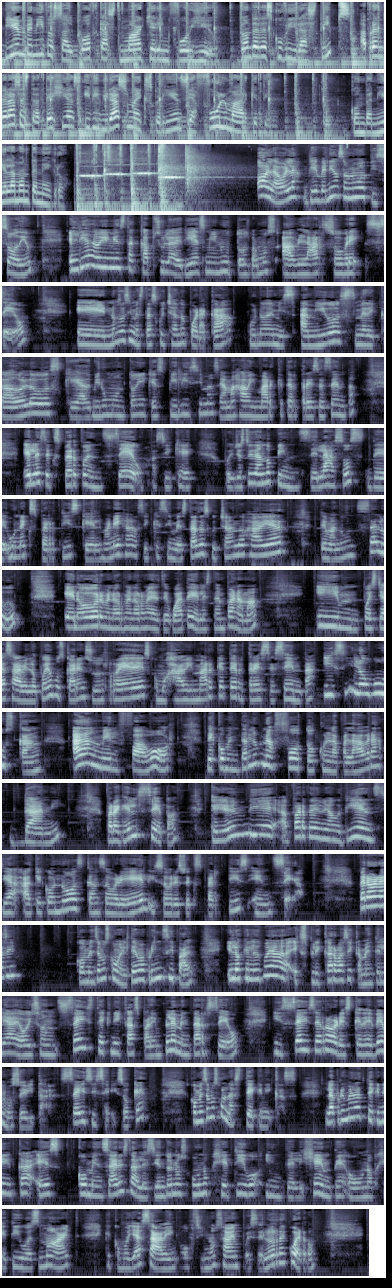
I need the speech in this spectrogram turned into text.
Bienvenidos al podcast Marketing for You, donde descubrirás tips, aprenderás estrategias y vivirás una experiencia full marketing. Con Daniela Montenegro. Hola, hola, bienvenidos a un nuevo episodio. El día de hoy en esta cápsula de 10 minutos vamos a hablar sobre SEO. Eh, no sé si me está escuchando por acá uno de mis amigos mercadólogos que admiro un montón y que es pilísima, se llama Javi Marketer 360. Él es experto en SEO, así que pues yo estoy dando pincelazos de una expertise que él maneja, así que si me estás escuchando Javier, te mando un saludo enorme, enorme, enorme desde Guate, él está en Panamá. Y pues ya saben, lo pueden buscar en sus redes como Javi Marketer 360 y si lo buscan, háganme el favor de comentarle una foto con la palabra Dani para que él sepa que yo envié a parte de mi audiencia a que conozcan sobre él y sobre su expertise en SEO. Pero ahora sí, comencemos con el tema principal y lo que les voy a explicar básicamente el día de hoy son seis técnicas para implementar SEO y seis errores que debemos evitar. Seis y seis, ¿ok? Comencemos con las técnicas. La primera técnica es comenzar estableciéndonos un objetivo inteligente o un objetivo SMART, que como ya saben, o si no saben, pues se lo recuerdo.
